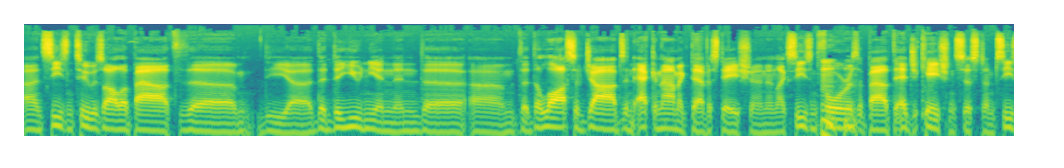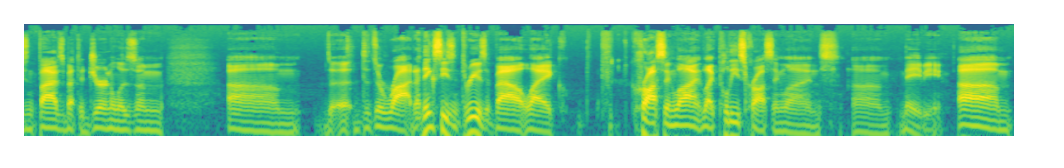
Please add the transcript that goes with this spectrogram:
Uh, and season two is all about the the uh, the, the union and the, um, the the loss of jobs and economic devastation. And like season 4 Mm-hmm. is about the education system. Season five is about the journalism, um, the, the the rot. I think season three is about like p- crossing line, like police crossing lines, um, maybe. Um,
